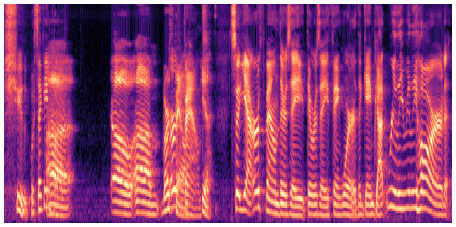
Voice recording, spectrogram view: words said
Shoot, what's that game called? uh, oh, um, Earthbound. Earthbound. Yeah. So yeah, Earthbound. There's a there was a thing where the game got really really hard,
